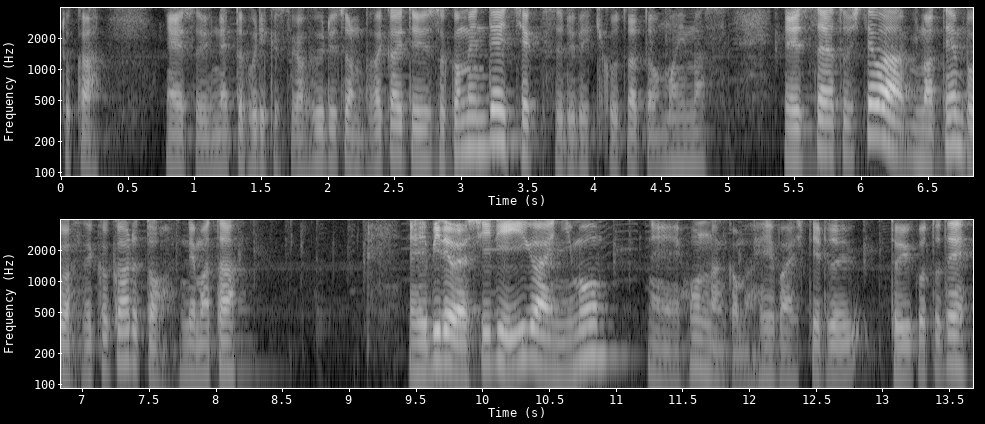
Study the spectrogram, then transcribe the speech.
とか、えそういうネットフリックスとか Hulu との戦いという側面でチェックするべきことだと思います。えー、伝えとしては、今、店舗がせっかくあると。で、また、えビデオや CD 以外にも、え本なんかも併売しているということで、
